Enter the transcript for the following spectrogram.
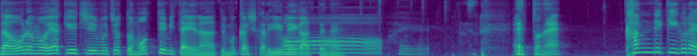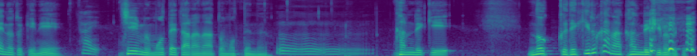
ら俺も野球チームちょっと持ってみたいなって昔から夢があってね。はいはい えっとね還暦ぐらいの時にはい。チーム持てたらなと思ってんのよ。うんうんうんうん。還暦。ノックできるかな？還暦の時。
